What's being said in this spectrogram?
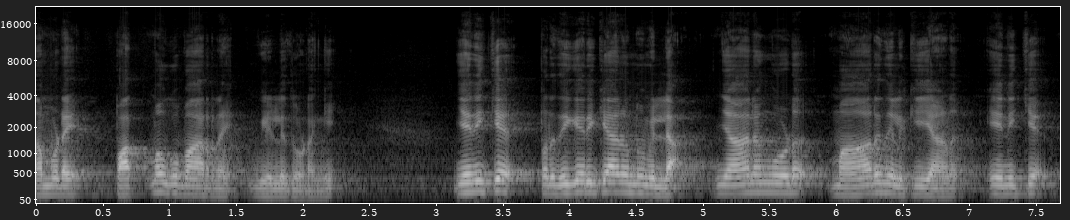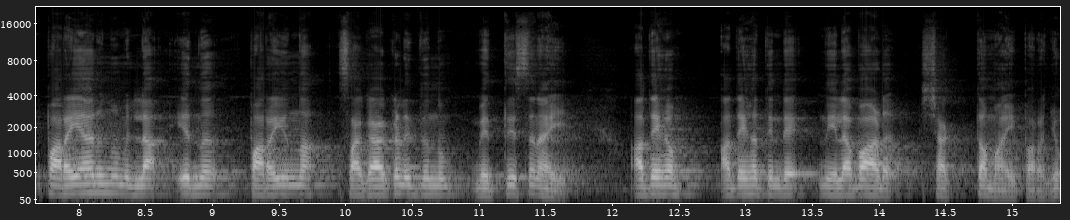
നമ്മുടെ പത്മകുമാറിനെ വിളി തുടങ്ങി എനിക്ക് പ്രതികരിക്കാനൊന്നുമില്ല. ഞാനങ്ങോട് മാറി നിൽക്കുകയാണ്. എനിക്ക് പറയാനൊന്നുമില്ല എന്ന് പറയുന്ന സഖാക്കളിൽ നിന്നും വ്യത്യസ്തനായി അദ്ദേഹം അദ്ദേഹത്തിന്റെ നിലപാട് ശക്തമായി പറഞ്ഞു.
